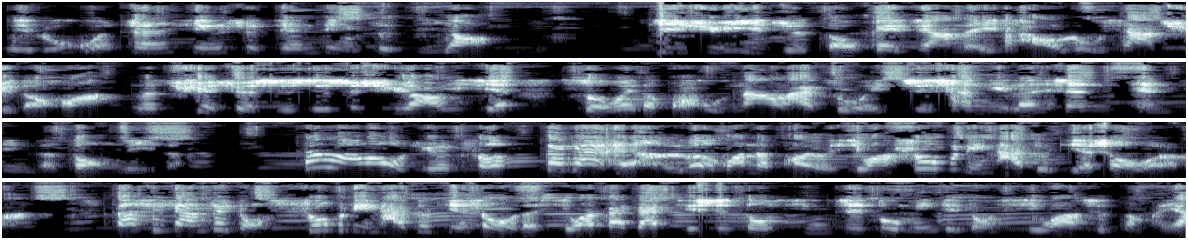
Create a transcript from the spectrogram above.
你如果真心是坚定自己要继续一直走 gay 这样的一条路下去的话，那确确实实是需要一些所谓的苦难来作为支撑你人生前进的动力的。当然了，我觉得说大家也很乐观的抱有希望，说不定他就接受我了嘛。但是像这种说不定他就接受我的希望，大家其实都心知肚明，这种希望是怎么样。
